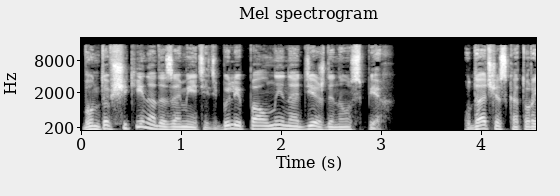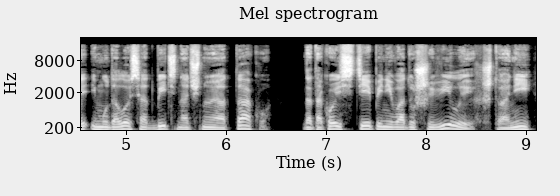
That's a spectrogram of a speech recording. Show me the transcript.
Бунтовщики, надо заметить, были полны надежды на успех. Удача, с которой им удалось отбить ночную атаку, до такой степени воодушевила их, что они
